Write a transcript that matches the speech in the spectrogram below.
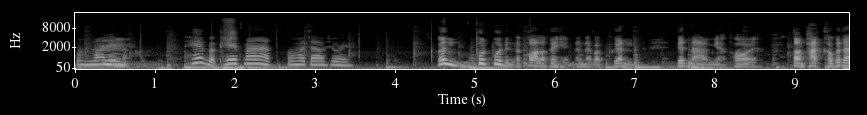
คนพม่าเล่นอะเทพแบบเทพมากโอ้พระเจ้าช่วย เออพูดพูดถึงตะกร้อเราเคยเห็นนั่นนะแบบเพื่อนเวียดนามเนี่ยพอ ตอนพักเขาก็จะ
